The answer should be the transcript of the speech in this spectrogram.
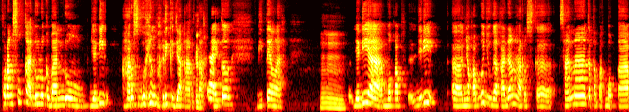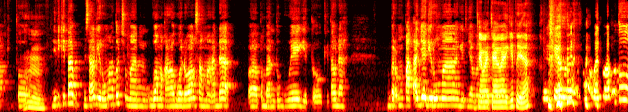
kurang suka dulu ke Bandung jadi harus gue yang balik ke Jakarta ya itu detail lah Mm-mm. jadi ya bokap jadi eh, nyokap gue juga kadang harus ke sana ke tempat bokap gitu Mm. jadi kita misalnya di rumah tuh cuman gue sama kakak gue doang sama ada eh, pembantu gue gitu kita udah berempat aja di rumah gitu zaman. Cewek-cewek gitu ya? cewek Tuh pembantu aku tuh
